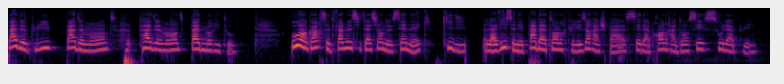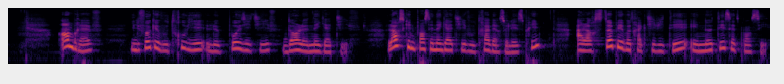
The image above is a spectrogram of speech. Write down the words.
pas de pluie, pas de menthe, pas de menthe, pas de morito. Ou encore cette fameuse citation de Sénèque qui dit La vie ce n'est pas d'attendre que les orages passent, c'est d'apprendre à danser sous la pluie. En bref, il faut que vous trouviez le positif dans le négatif. Lorsqu'une pensée négative vous traverse l'esprit, alors stoppez votre activité et notez cette pensée,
